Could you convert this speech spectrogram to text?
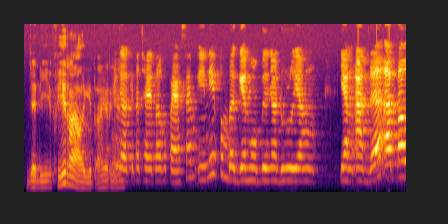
jadi viral gitu akhirnya. Tinggal kita cari tahu ke PSM ini pembagian mobilnya dulu yang yang ada atau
